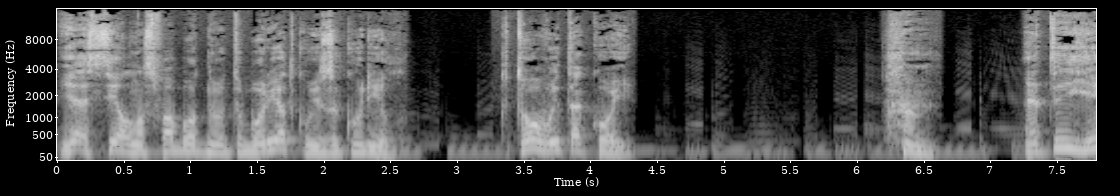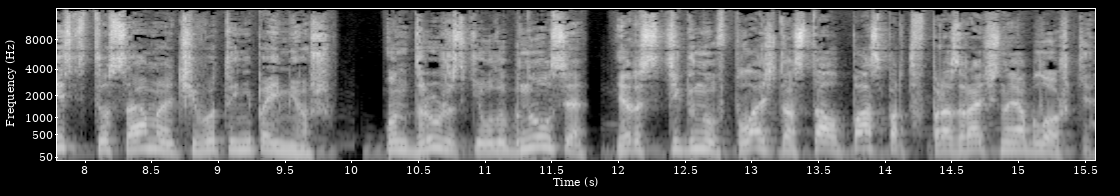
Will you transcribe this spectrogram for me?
Я сел на свободную табуретку и закурил. Кто вы такой? Хм, это и есть то самое, чего ты не поймешь. Он дружески улыбнулся и, расстегнув плащ, достал паспорт в прозрачной обложке.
